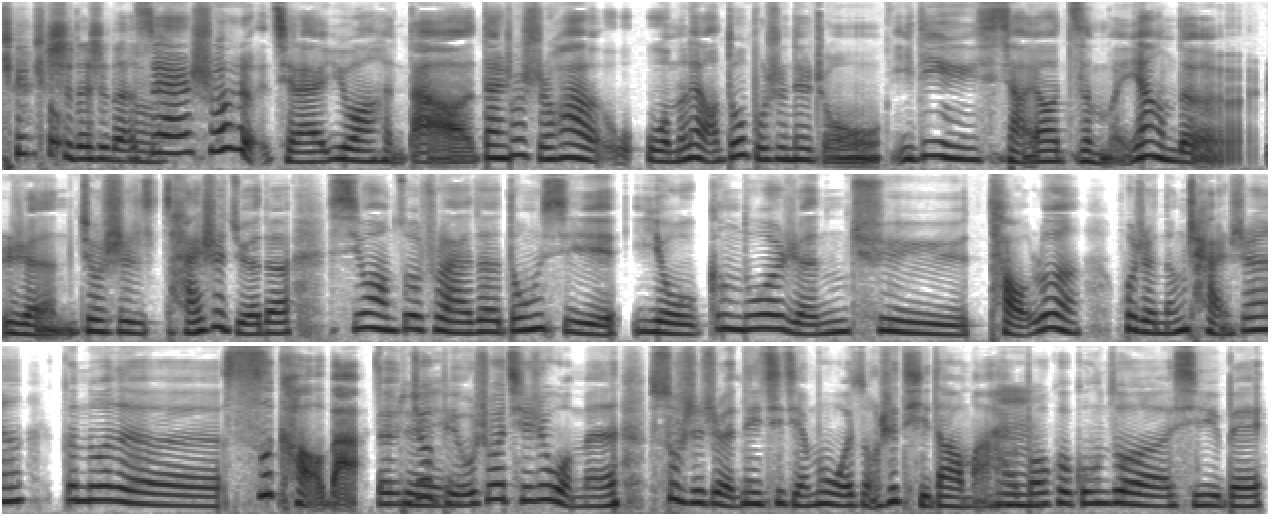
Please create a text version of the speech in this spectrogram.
这种是的，是的。虽然说起来欲望很大啊，但说实话，我们俩都不是那种一定想要怎么样的人，就是还是觉得希望做出来的东西有更多人去讨论，或者能产生。更多的思考吧，呃，就比如说，其实我们素食者那期节目，我总是提到嘛，还有包括工作喜与悲，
